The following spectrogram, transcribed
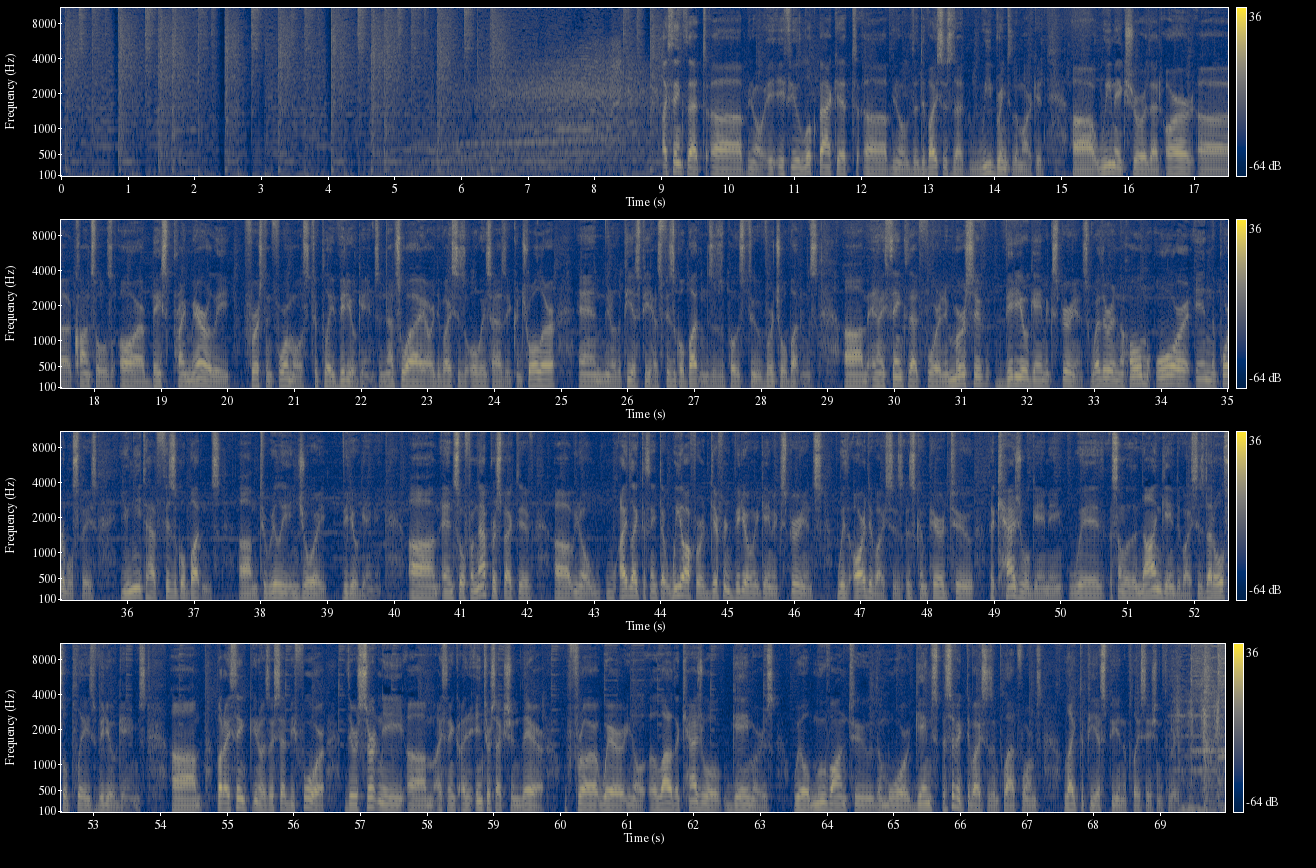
I think that uh, you know if you look back at uh, you know the devices that we bring to the market, uh, we make sure that our uh, consoles are based primarily first and foremost to play video games, and that's why our devices always has a controller, and you know the PSP has physical buttons as opposed to virtual buttons. Um, and I think that for an immersive video game experience, whether in the home or in the portable space, you need to have physical buttons um, to really enjoy video gaming. Um, and so from that perspective, uh, you know, I'd like to think that we offer a different video game experience with our devices as compared to the casual gaming with some of the non-game devices that also plays video games. Um, but I think, you know, as I said before, there's certainly, um, I think, an intersection there for where, you know, a lot of the casual gamers will move on to the more game-specific devices and platforms like the PSP and the PlayStation 3.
